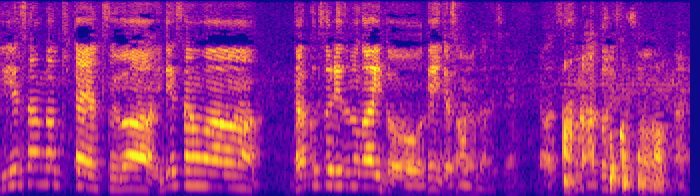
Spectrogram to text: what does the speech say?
井出さんが来たやつは井出さんはダークツーリズムガイドで井出さんを読んだんですね。だからその後ですね。そっかそっか。はい。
